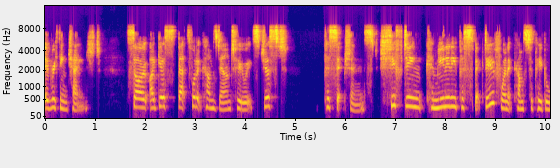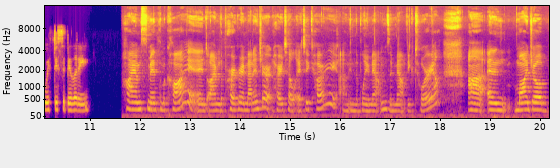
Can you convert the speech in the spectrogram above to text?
everything changed. So I guess that's what it comes down to. It's just perceptions, shifting community perspective when it comes to people with disability. Hi, I'm Samantha Mackay, and I'm the program manager at Hotel Etico um, in the Blue Mountains in Mount Victoria. Uh, and my job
